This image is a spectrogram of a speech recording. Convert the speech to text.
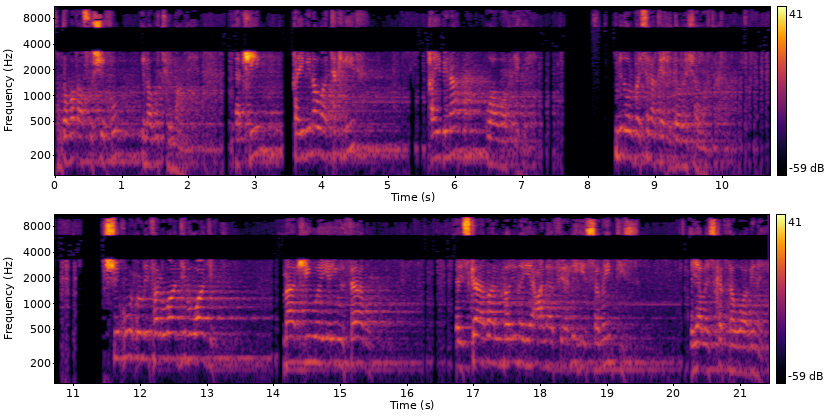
Toddobadaasuu shiiku inoogu tilmaamaya laakiin qaybina waa takliif qaybina waa wadci mid walba isagaa qeexi doona insha allahu taala shiiku wuxuu i falwaajibu waajib maa kii weeye yuhaabu la yska abaalmarinaya calaa ficlihi samayntiisa ayaa la yska hawaabinaya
